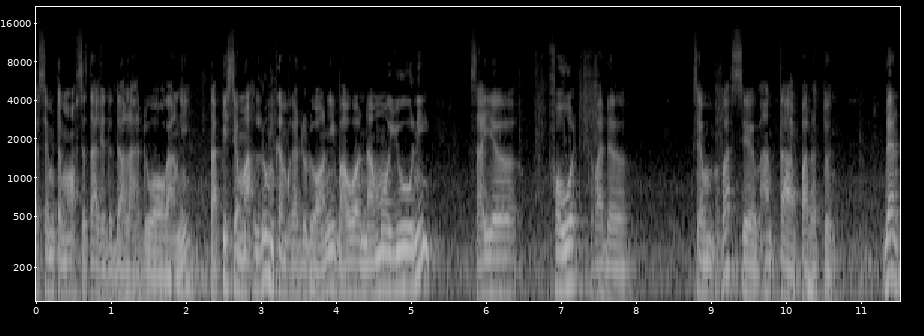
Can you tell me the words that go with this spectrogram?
Saya minta maaf saya tak boleh dedahlah dua orang ni. Tapi saya maklumkan kepada dua orang ni bahawa nama you ni saya forward kepada saya apa saya hantar pada Tun. Dan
